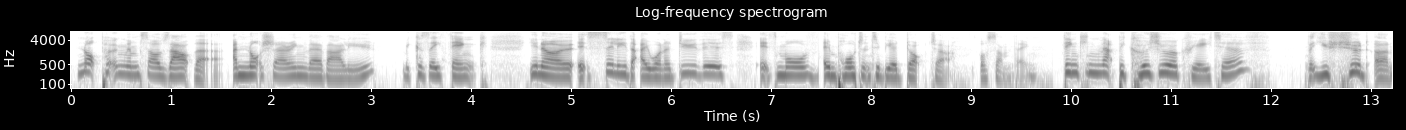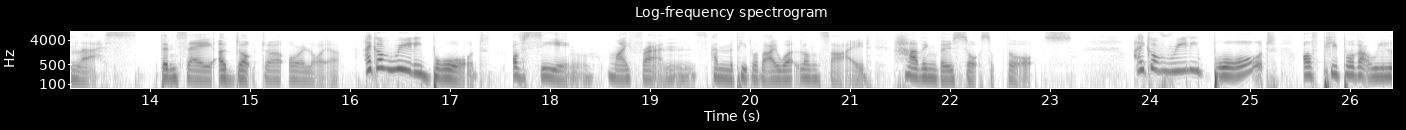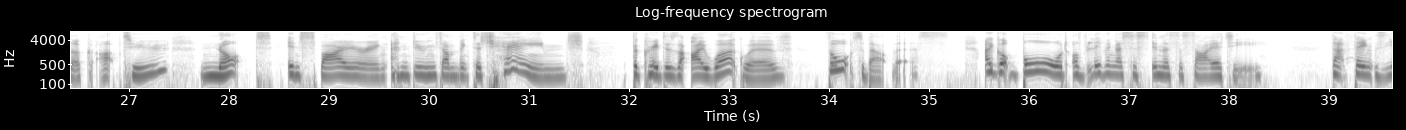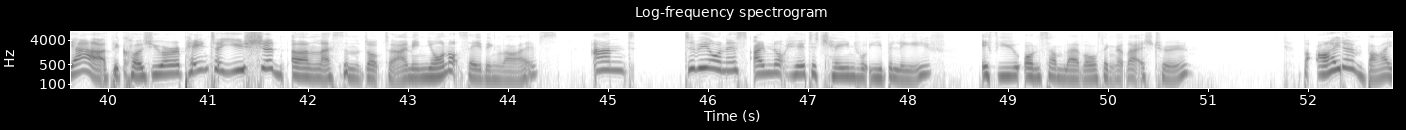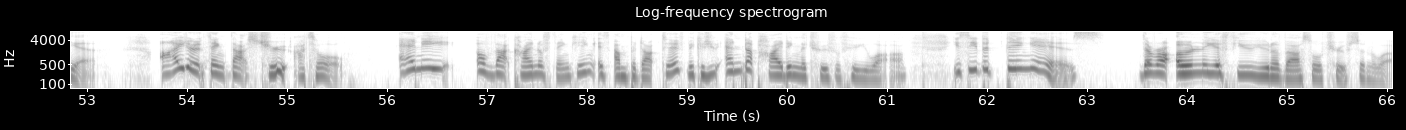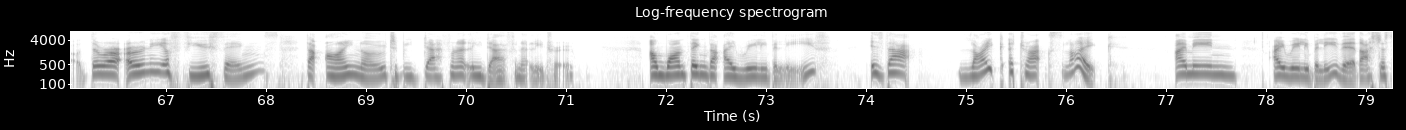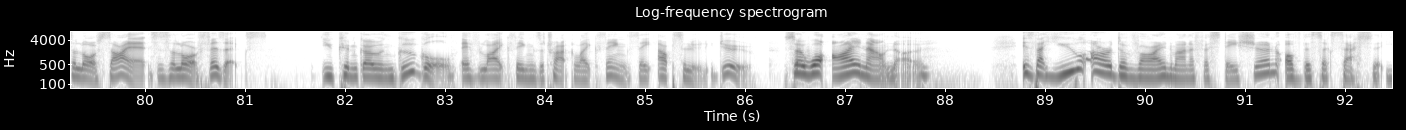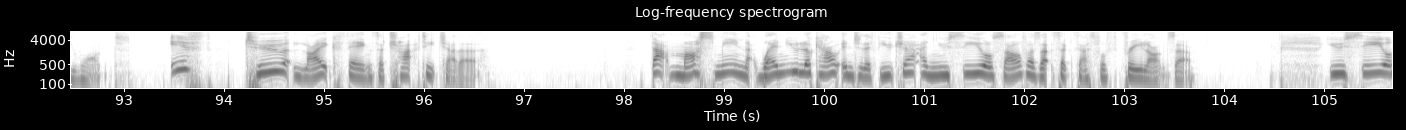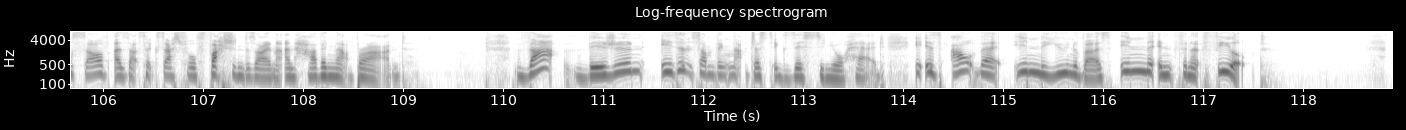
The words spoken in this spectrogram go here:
Not putting themselves out there and not sharing their value because they think, you know, it's silly that I want to do this. It's more important to be a doctor or something. Thinking that because you're a creative, that you should earn less than, say, a doctor or a lawyer. I got really bored of seeing my friends and the people that I work alongside having those sorts of thoughts. I got really bored of people that we look up to not inspiring and doing something to change the creators that I work with thoughts about this. I got bored of living in a society that thinks, yeah, because you are a painter, you should earn less than the doctor. I mean, you're not saving lives. And to be honest, I'm not here to change what you believe if you, on some level, think that that is true. But I don't buy it. I don't think that's true at all. Any of that kind of thinking is unproductive because you end up hiding the truth of who you are. You see, the thing is, there are only a few universal truths in the world. There are only a few things that I know to be definitely, definitely true. And one thing that I really believe is that like attracts like. I mean, I really believe it. That's just a law of science, it's a law of physics. You can go and Google if like things attract like things. They absolutely do. So, what I now know is that you are a divine manifestation of the success that you want if two like things attract each other, that must mean that when you look out into the future and you see yourself as that successful freelancer, you see yourself as that successful fashion designer and having that brand, That vision isn't something that just exists in your head, it is out there in the universe, in the infinite field.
